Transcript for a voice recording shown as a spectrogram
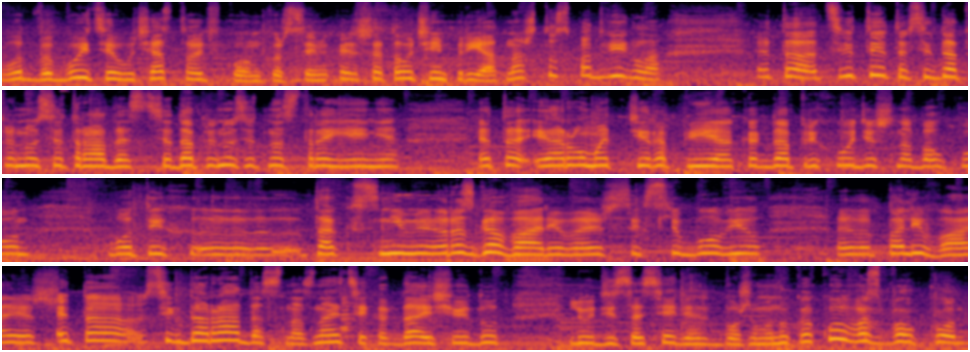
вот вы будете участвовать в конкурсе. Мне, конечно, это очень приятно. А что сподвигло? Это цветы, это всегда приносит радость, всегда приносит настроение. Это и ароматерапия, когда приходишь на балкон, вот их э, так с ними разговариваешь, с их с любовью э, поливаешь. Это всегда радостно, знаете, когда еще идут люди, соседи, говорят, боже мой, ну какой у вас балкон?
